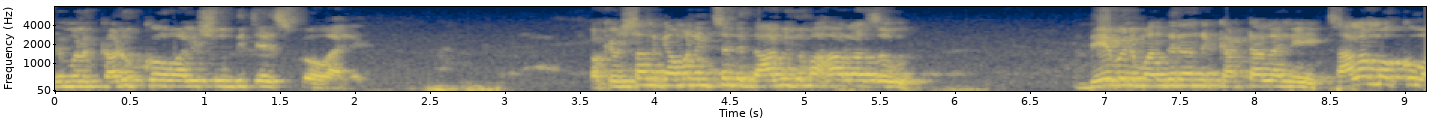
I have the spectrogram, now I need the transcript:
మిమ్మల్ని కడుక్కోవాలి శుద్ధి చేసుకోవాలి. ఒక విషయాన్ని గమనించండి దావిదు మహారాజు దేవుని మందిరాన్ని కట్టాలని చాలా మక్కువ.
